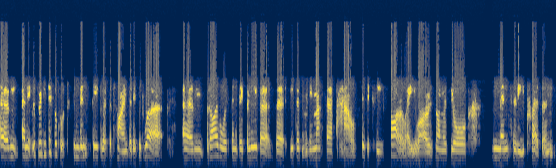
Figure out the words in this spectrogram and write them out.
um, and it was really difficult to convince people at the time that it would work. Um, but I've always been a big believer that it doesn't really matter how physically far away you are as long as you're mentally present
